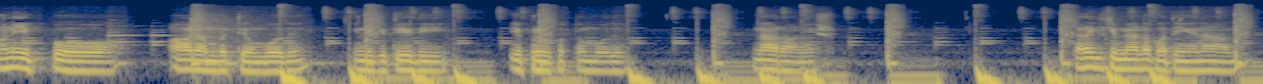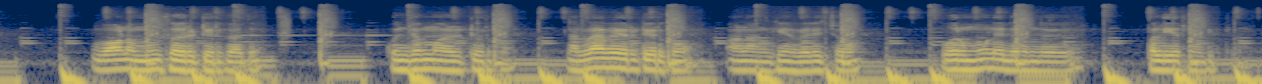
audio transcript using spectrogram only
மணி இப்போது ஆறு ஐம்பத்தி ஒம்பது. இன்றைக்கி தேதி ஏப்ரல் பத்தொம்போது. நான் ராணேஷ். தலைக்கு மேலே பார்த்தீங்கன்னா வானம் முழுசாக இருட்டி இருக்காது. கொஞ்சமாக இருட்டு இருக்கும். நல்லாவே இருட்டி இருக்கும். ஆனால் அங்கேயும் வெளிச்சம் ஒரு மூலையிலேருந்து பள்ளியர் நடிக்கும்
